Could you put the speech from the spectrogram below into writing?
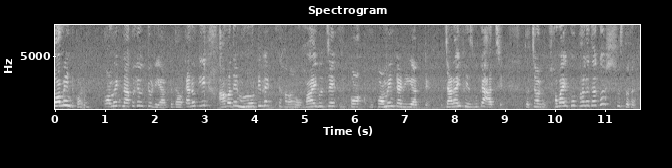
কমেন্ট করো। কমেন্ট না করলেও একটু রিয়াক্ট দাও। কেন কি আমাদের মোটিভেট হয় হচ্ছে কমেন্ট আর রিয়াক্টে যারাই ফেসবুকে আছে। তো চলো, সবাই খুব ভালো থাকো, সুস্থ থাকো।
